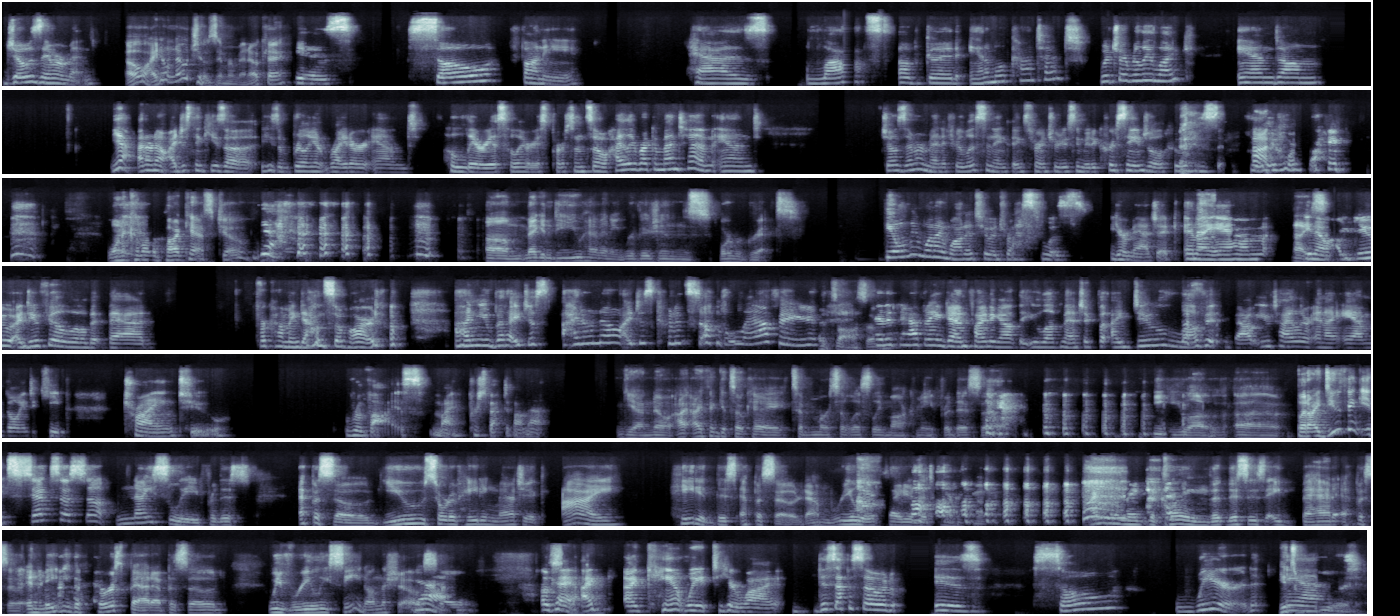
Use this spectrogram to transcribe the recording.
Joe Zimmerman Oh, I don't know Joe Zimmerman. Okay. is so funny has lots of good animal content, which I really like. And um yeah, I don't know. I just think he's a he's a brilliant writer and hilarious, hilarious person. So highly recommend him. And Joe Zimmerman, if you're listening, thanks for introducing me to Criss Angel, who is really horrifying. Want to come on the podcast, Joe? Yeah. Um, Megan, do you have any revisions or regrets? the only one I wanted to address was your magic. And I am, Nice. you know, I do I do feel a little bit bad for coming down so hard on you, but I just I don't know, I just couldn't stop laughing. it's awesome. And it's happening again, finding out that you love magic, but I do love it about you, Tyler, and I am going to keep trying to revise my perspective on that. Yeah, no, I, I think it's okay to mercilessly mock me for this uh, geeky love. Uh, but I do think it sets us up nicely for this episode. You sort of hating magic. I hated this episode. I'm really excited to talk about it. I'm going to make the claim that this is a bad episode and maybe the first bad episode we've really seen on the show. Yeah. So Okay, So- I I can't wait to hear why. This episode is so weird. it's weird.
